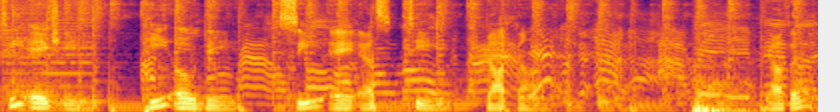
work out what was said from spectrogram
T H E P O D C A S T dot com. That?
